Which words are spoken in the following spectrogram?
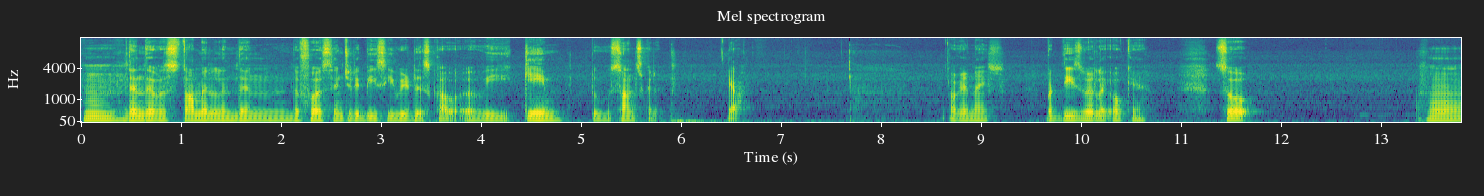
Hmm. Then there was Tamil, and then the first century BC we discover uh, we came to Sanskrit. Yeah. Okay, nice. But these were like okay. So Hmm.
